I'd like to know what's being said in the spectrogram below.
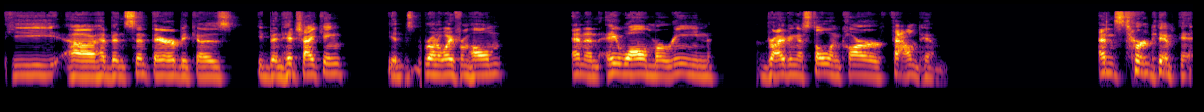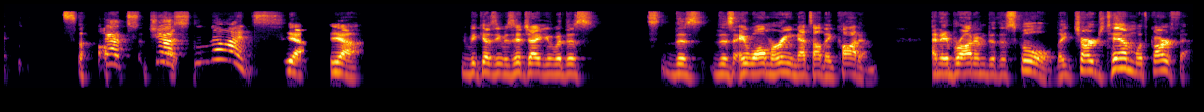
he uh, had been sent there because he'd been hitchhiking he had run away from home and an awol marine driving a stolen car found him and turned him in so That's just nuts. yeah yeah because he was hitchhiking with this this this AWOL Marine. That's how they caught him, and they brought him to the school. They charged him with car theft,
